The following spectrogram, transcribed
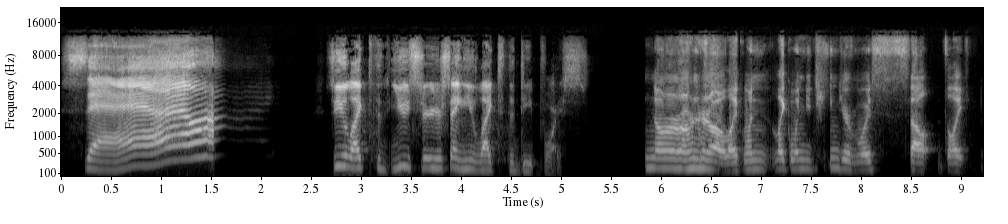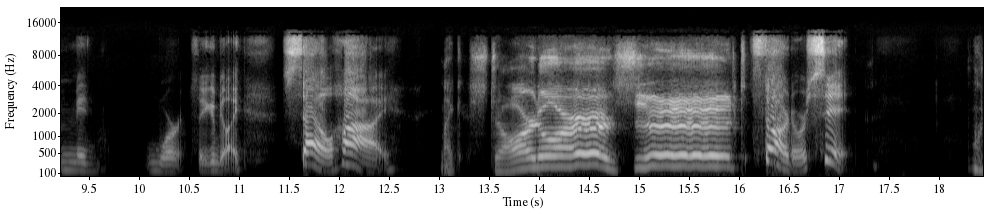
Sell. So you liked the you so you're saying you liked the deep voice. No, no, no, no, no. Like when like when you change your voice sell like mid word, so you could be like sell high, Like start or sit. start or sit. All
